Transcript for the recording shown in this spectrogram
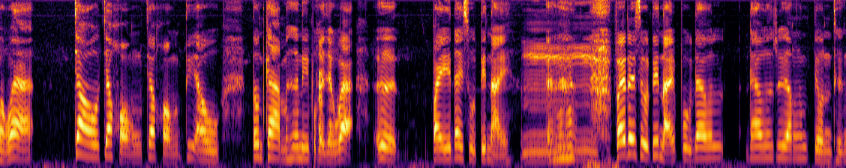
บอกว่าเจ้าเจ้าของเจ้าของที่เอาต้นกล้ามาเฮือนี้ปกติว่า เออ ไปได้สูตรที่ไหนอืมเออไปได้สูตรที่ไหนปลูกดาวดาวเรืองจนถึง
